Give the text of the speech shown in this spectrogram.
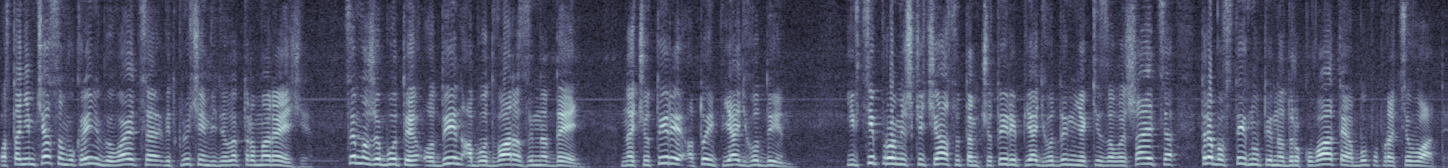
Останнім часом в Україні відбувається відключення від електромережі. Це може бути один або два рази на день, на 4, а то й 5 годин. І в ці проміжки часу, там 4-5 годин, які залишаються, треба встигнути надрукувати або попрацювати.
